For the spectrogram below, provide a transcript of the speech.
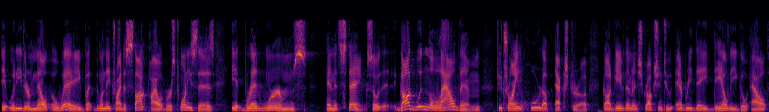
it would either melt away, but when they tried to stockpile it, verse 20 says, it bred worms and it stank. So uh, God wouldn't allow them to try and hoard up extra. God gave them an instruction to every day, daily go out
